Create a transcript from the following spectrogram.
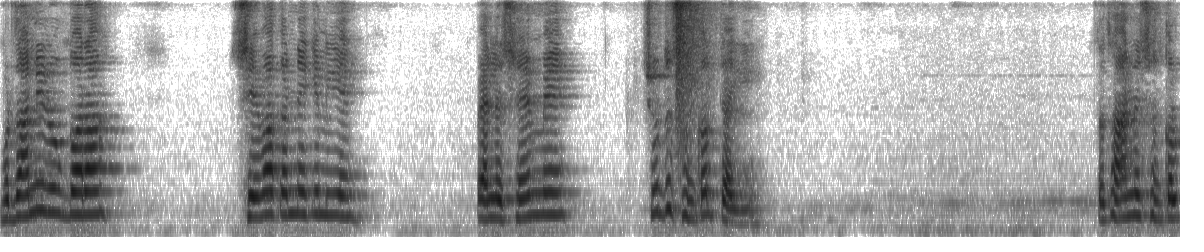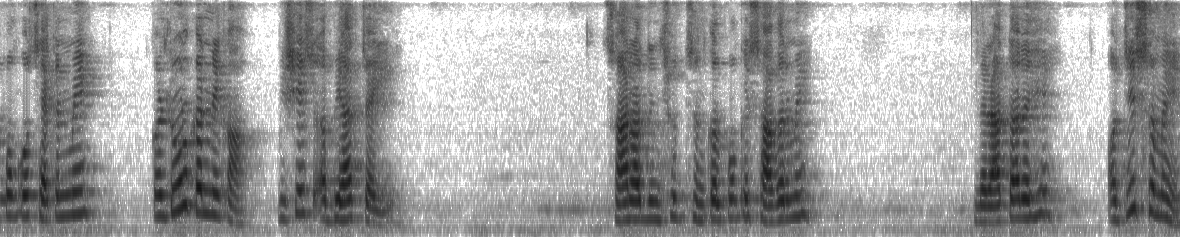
वरदानी रूप द्वारा सेवा करने के लिए पहले स्वयं में शुद्ध संकल्प चाहिए तथा अन्य संकल्पों को सेकंड में कंट्रोल करने का विशेष अभ्यास चाहिए। सारा दिन शुद्ध संकल्पों के सागर में लहराता रहे और जिस समय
